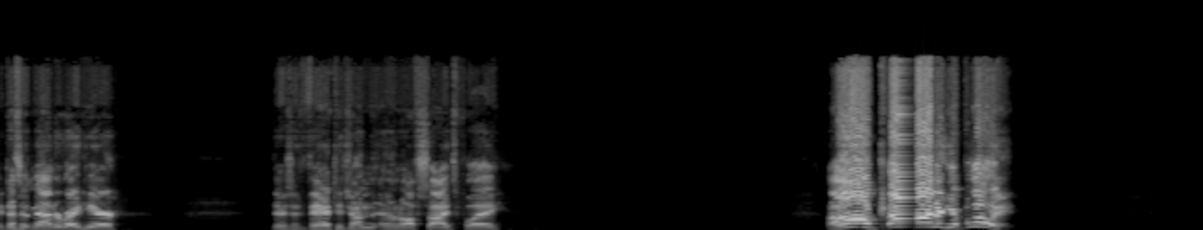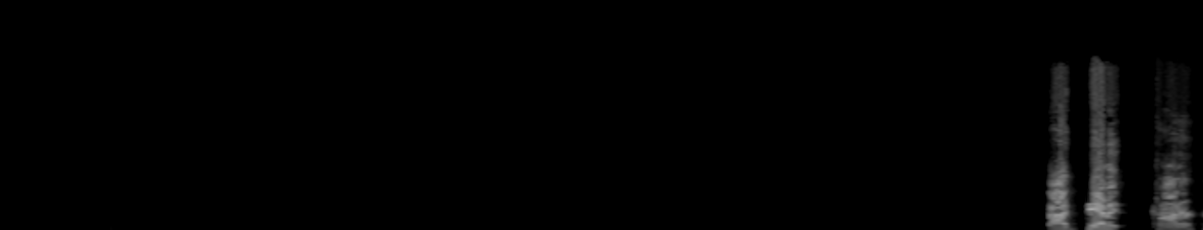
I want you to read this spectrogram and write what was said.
it doesn't matter right here. There's advantage on, on an offsides play. Oh, Connor, you blew it. God damn it, Connor.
